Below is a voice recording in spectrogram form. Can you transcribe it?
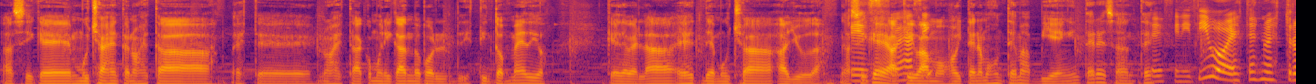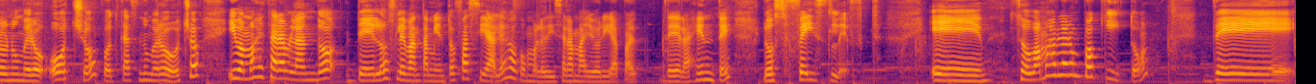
Así que mucha gente nos está, este, nos está comunicando por distintos medios que de verdad es de mucha ayuda. Así que aquí vamos, hoy tenemos un tema bien interesante. Definitivo, este es nuestro número 8, podcast número 8, y vamos a estar hablando de los levantamientos faciales, o como le dice la mayoría de la gente, los facelift. Eh, so vamos a hablar un poquito de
